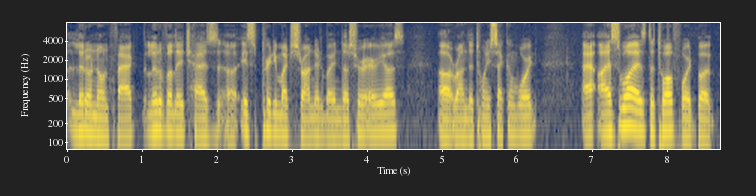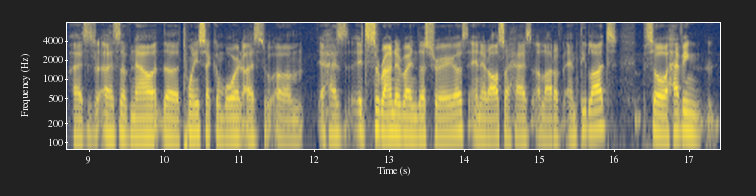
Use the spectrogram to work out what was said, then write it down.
Little known fact: Little Village has uh, is pretty much surrounded by industrial areas uh, around the 22nd ward, as well as the 12th ward. But as as of now, the 22nd ward as um, it has it's surrounded by industrial areas and it also has a lot of empty lots. So having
